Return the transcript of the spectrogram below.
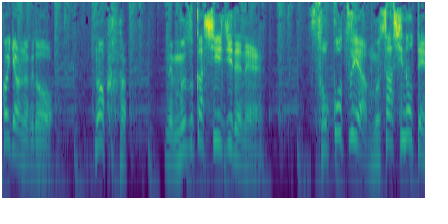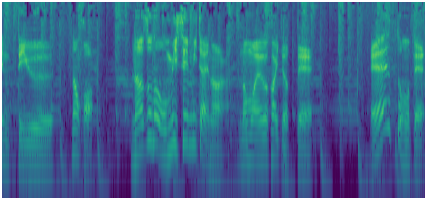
書いてあるんだけど、なんか、ね、難しい字でね、粗骨屋武蔵野店っていう、なんか、謎のお店みたいな名前が書いてあって、え？と思って、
